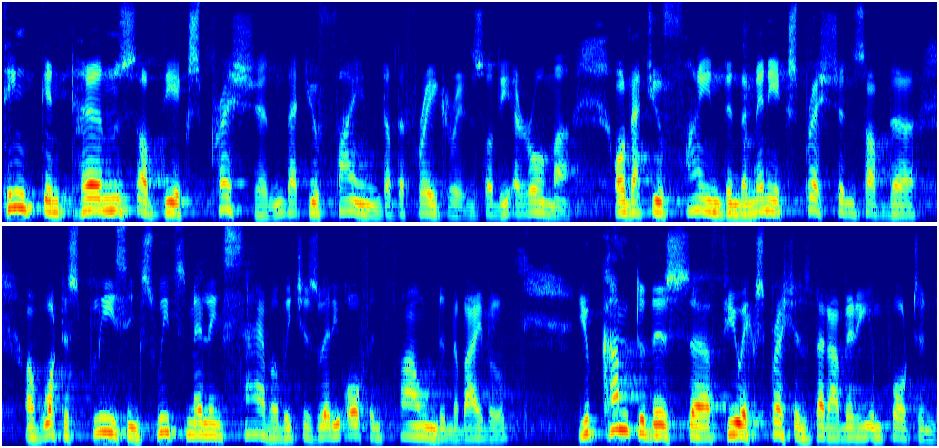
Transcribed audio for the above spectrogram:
think in terms of the expression that you find of the fragrance or the aroma, or that you find in the many expressions of the of what is pleasing, sweet smelling savor, which is very often found in the Bible, you come to this uh, few expressions that are very important.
